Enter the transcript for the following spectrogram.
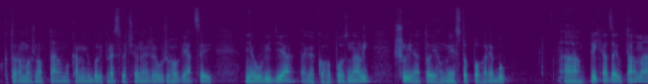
o ktorom možno v danom okamihu boli presvedčené, že už ho viacej neuvidia, tak ako ho poznali. Šli na to jeho miesto pohrebu. A prichádzajú tam a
